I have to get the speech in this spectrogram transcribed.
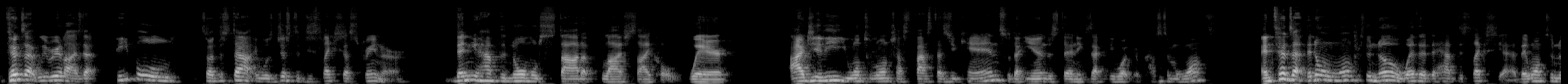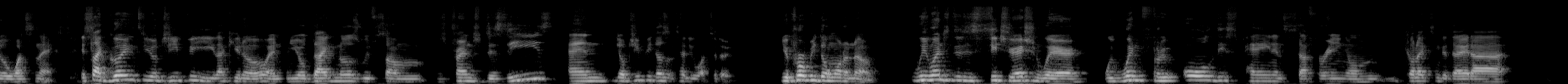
It turns out we realized that people, so at the start, it was just a dyslexia screener. Then you have the normal startup life cycle where ideally you want to launch as fast as you can so that you understand exactly what your customer wants. And turns out they don't want to know whether they have dyslexia. They want to know what's next. It's like going to your GP, like, you know, and you're diagnosed with some strange disease and your GP doesn't tell you what to do. You probably don't want to know. We went into this situation where we went through all this pain and suffering on collecting the data,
